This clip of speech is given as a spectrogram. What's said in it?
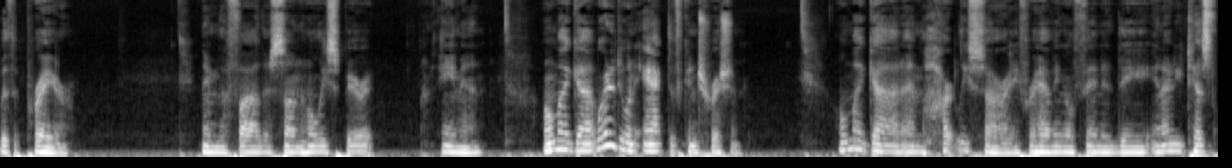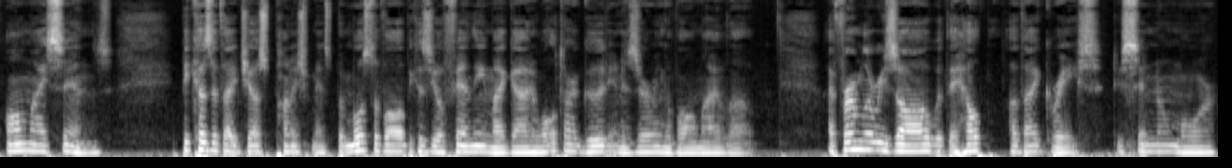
with a prayer. Name of the Father, Son, Holy Spirit. Amen. Oh my God, we're going to do an act of contrition. Oh my God, I'm heartily sorry for having offended thee, and I detest all my sins because of thy just punishments, but most of all because you offend thee, my God, who art our good and deserving of all my love. I firmly resolve, with the help of thy grace, to sin no more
